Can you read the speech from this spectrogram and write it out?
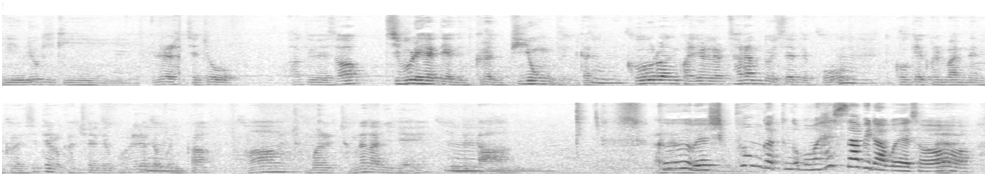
이 의료기기를 제조하기 위해서 지불해야 되는 그런 비용들, 그러니까 음. 그런 관리를 사람도 있어야 되고 음. 거기에 걸맞는 그런 시스템을 갖춰야 되고 하려다 음. 보니까 아 정말 장난 아니게 힘들다. 음. 라는- 그왜 식품 같은 거 보면 햇삽이라고 해서 네.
